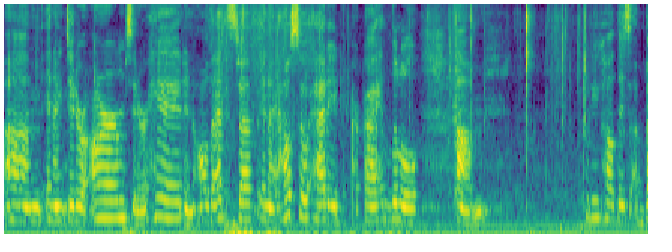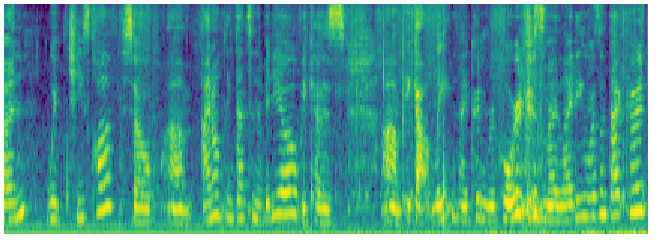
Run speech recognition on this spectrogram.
Um, and I did her arms and her head and all that stuff. And I also added a little, um, what do you call this? A bun with cheesecloth. So um, I don't think that's in the video because um, it got late and I couldn't record because my lighting wasn't that good.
